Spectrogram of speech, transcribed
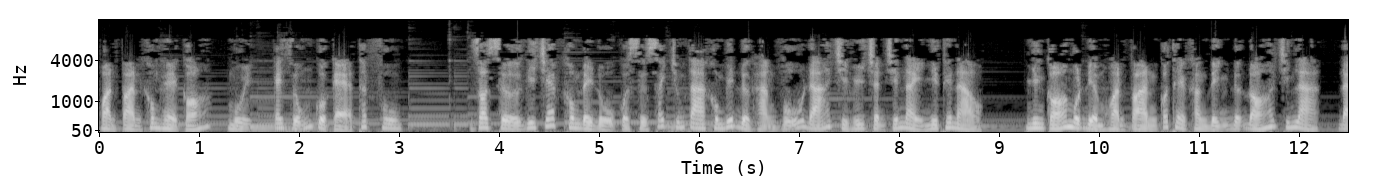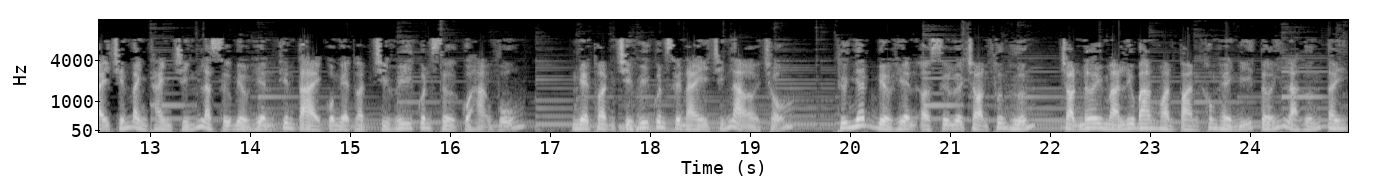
hoàn toàn không hề có mùi, cái dũng của kẻ thất phu. Do sự ghi chép không đầy đủ của sử sách chúng ta không biết được hạng vũ đã chỉ huy trận chiến này như thế nào. Nhưng có một điểm hoàn toàn có thể khẳng định được đó chính là, đại chiến Bành Thành chính là sự biểu hiện thiên tài của nghệ thuật chỉ huy quân sự của hạng vũ. Nghệ thuật chỉ huy quân sự này chính là ở chỗ. Thứ nhất biểu hiện ở sự lựa chọn phương hướng, chọn nơi mà Lưu Bang hoàn toàn không hề nghĩ tới là hướng Tây.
